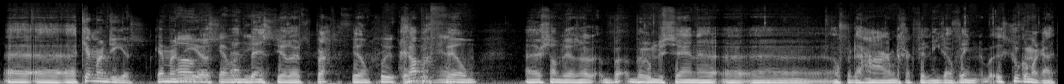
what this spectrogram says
eh, eh, eh, Cameron Diaz. Cameron Oh, Diaz Cameron en Ben. Stiller. Het is een prachtige film. Grappige film. Eh, Er dan weer een be- beroemde scène eh, eh, over de haar. Maar daar ga ik verder niet over in. Ik zoek hem maar uit.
